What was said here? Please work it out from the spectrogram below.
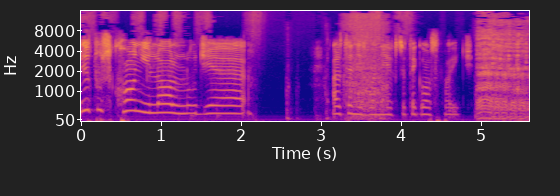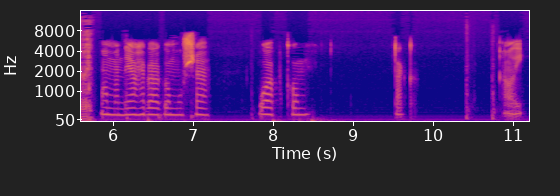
Ile tu z koni, lol, ludzie. Ale ten jest ładny, ja chcę tego oswoić. Moment, ja chyba go muszę łapką. Tak. Oj.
